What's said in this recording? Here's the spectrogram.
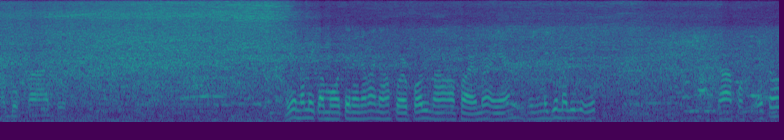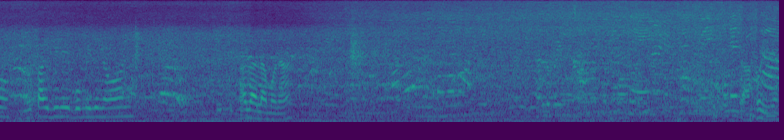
avocado. Ayun na, may kamote na naman, oh. purple, mga farmer. Ayan, yung medyo maliliit. Tapos, ito, yung tayo bini- bumili noon. Alala mo na? Kahoy niya.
